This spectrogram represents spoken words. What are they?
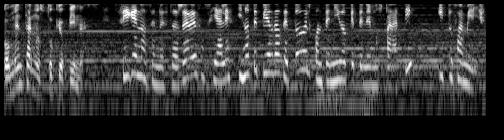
Coméntanos tú qué opinas. Síguenos en nuestras redes sociales y no te pierdas de todo el contenido que tenemos para ti y tu familia.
